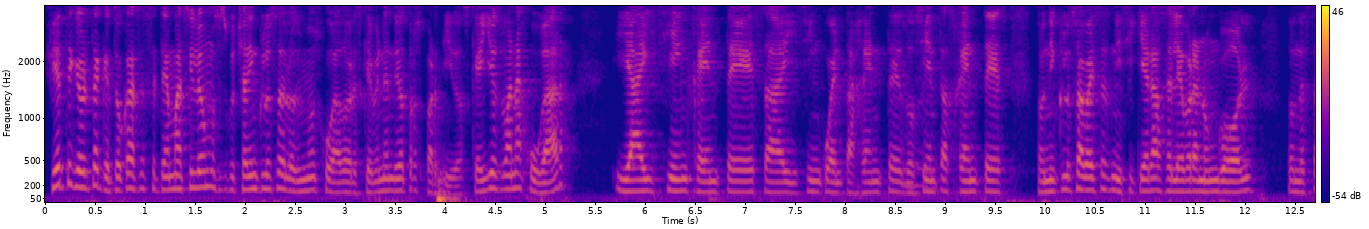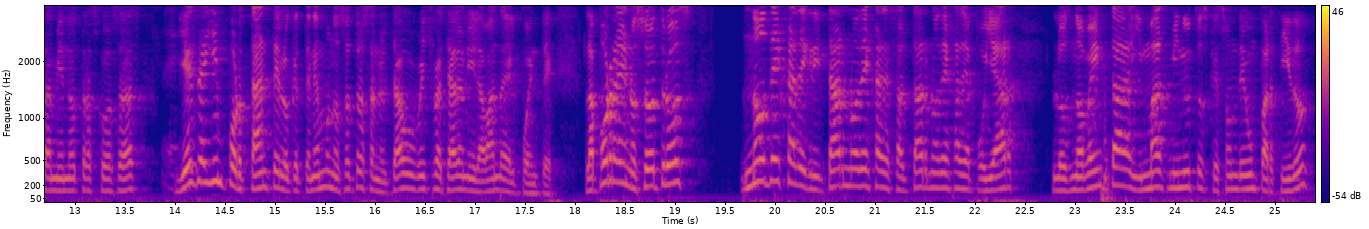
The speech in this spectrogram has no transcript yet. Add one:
Fíjate que ahorita que tocas ese tema, sí lo hemos escuchado incluso de los mismos jugadores que vienen de otros partidos, que ellos van a jugar y hay 100 gentes, hay 50 gentes, 200 gentes, donde incluso a veces ni siquiera celebran un gol, donde están viendo otras cosas. Y es de ahí importante lo que tenemos nosotros en el Tower Bridge Battalion y la banda del puente. La porra de nosotros no deja de gritar, no deja de saltar, no deja de apoyar los 90 y más minutos que son de un partido.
